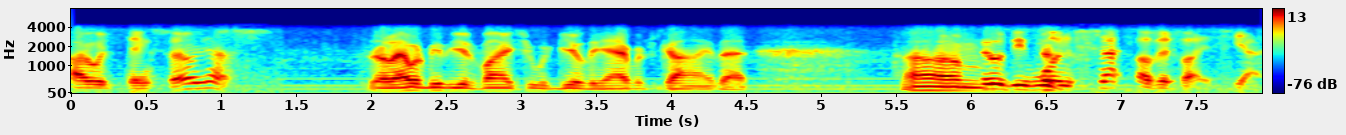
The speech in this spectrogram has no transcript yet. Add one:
I would think so. Yes. So that would be the advice you would give the average guy that. Um, it would be one set of advice. Yes.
